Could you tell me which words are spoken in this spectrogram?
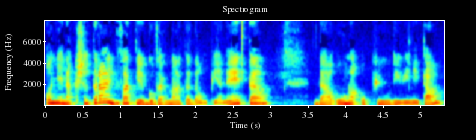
Ogni nakshatra infatti è governata da un pianeta, da una o più divinità,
